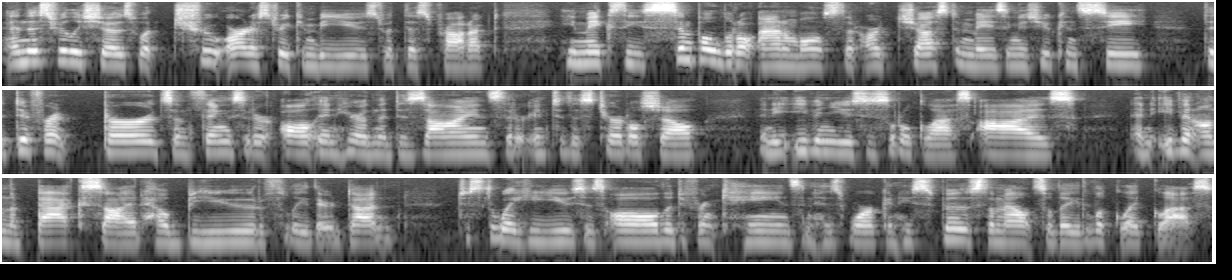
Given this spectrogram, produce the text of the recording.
And this really shows what true artistry can be used with this product. He makes these simple little animals that are just amazing. As you can see, the different birds and things that are all in here and the designs that are into this turtle shell. And he even uses little glass eyes. And even on the back side, how beautifully they're done. Just the way he uses all the different canes in his work and he smooths them out so they look like glass.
